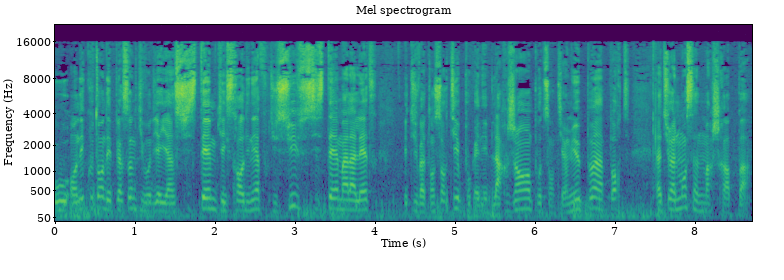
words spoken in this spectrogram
ou en écoutant des personnes qui vont dire il y a un système qui est extraordinaire, il faut que tu suives ce système à la lettre et tu vas t'en sortir pour gagner de l'argent, pour te sentir mieux, peu importe, naturellement ça ne marchera pas.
